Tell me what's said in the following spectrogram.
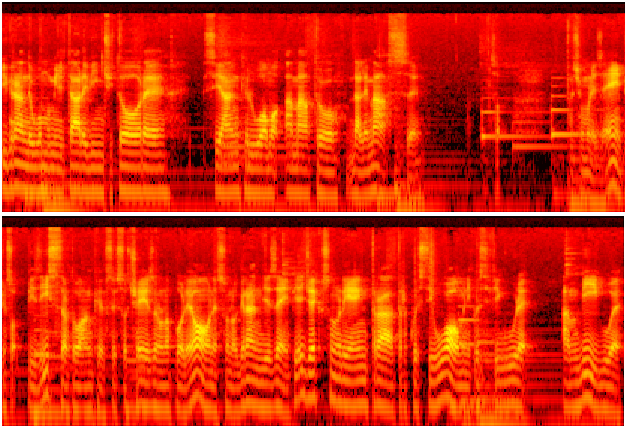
il grande uomo militare vincitore sia anche l'uomo amato dalle masse. So, facciamo un esempio, so, Pisistrato, anche lo stesso Cesare, Napoleone, sono grandi esempi e Jackson rientra tra questi uomini, queste figure ambigue,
